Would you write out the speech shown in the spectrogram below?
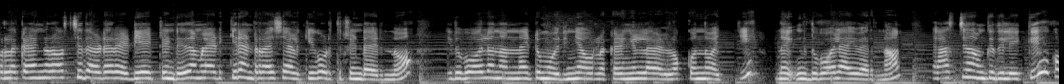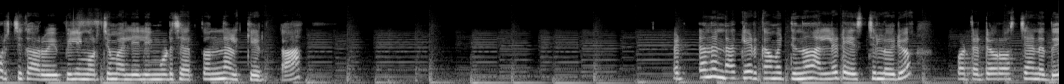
ഉരുളക്കിഴങ്ങ് റോസ്റ്റ് ഇതവിടെ റെഡി ആയിട്ടുണ്ട്. നമ്മൾ ഇടയ്ക്ക് രണ്ട് പ്രാവശ്യം ഇളക്കി കൊടുത്തിട്ടുണ്ടായിരുന്നു. ഇതുപോലെ നന്നായിട്ട് മുരിഞ്ഞ ഉരുളക്കിഴങ്ങുള്ള വെള്ളമൊക്കെ ഒന്ന് വറ്റി ഇതുപോലെ ആയി വരണം. ലാസ്റ്റ് നമുക്ക് ഇതിലേക്ക് കുറച്ച് കറിവേപ്പിലയും കുറച്ച് മല്ലിയിലയും കൂടെ ചേർത്ത് ഒന്ന് ഇളക്കിയെടുക്കാം. പെട്ടെന്ന് ഉണ്ടാക്കിയെടുക്കാൻ പറ്റുന്ന നല്ല ടേസ്റ്റുള്ള ഒരു പൊട്ടറ്റോ റോസ്റ്റാണിത്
